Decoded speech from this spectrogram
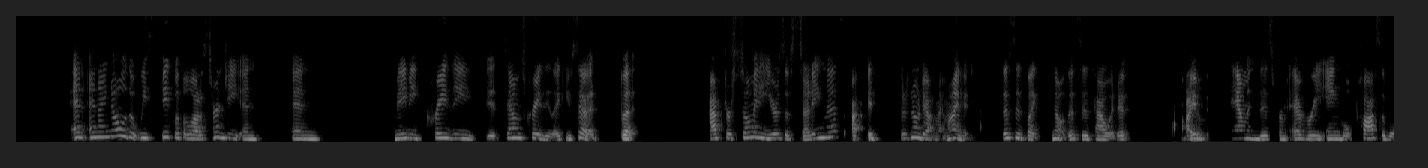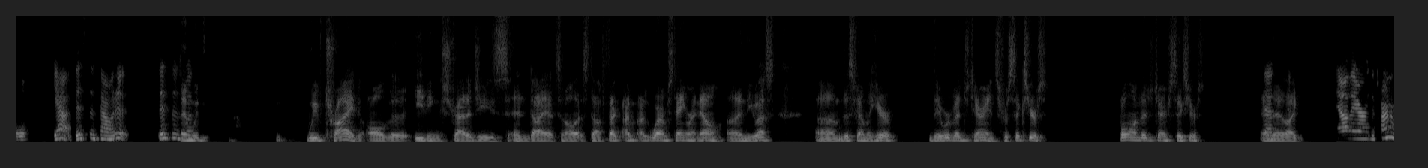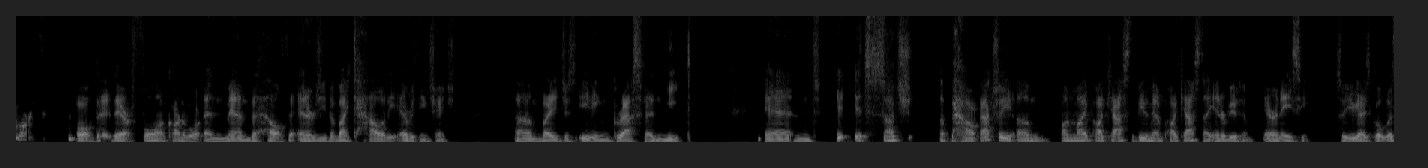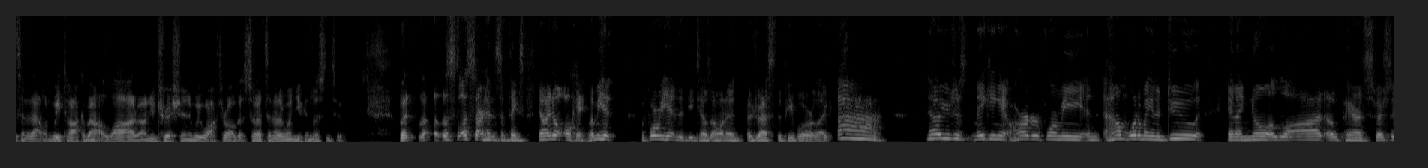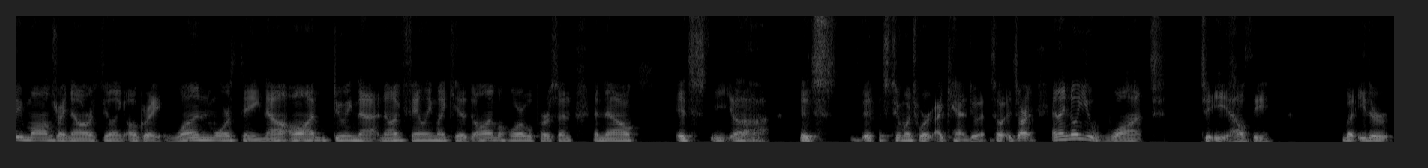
and and I know that we speak with a lot of certainty and and maybe crazy it sounds crazy like you said, but after so many years of studying this, I, it, there's no doubt in my mind. This is like no, this is how it is. I've examined this from every angle possible. Yeah, this is how it is. This is and we've we've tried all the eating strategies and diets and all that stuff. In fact, I'm where I'm staying right now uh, in the U.S. Um, this family here, they were vegetarians for six years, full on vegetarian for six years, and That's, they're like, now they are the carnivores. Oh, they, they are full on carnivore, and man, the health, the energy, the vitality, everything changed um, by just eating grass fed meat, and it, it's such a power. Actually, um, on my podcast, the Be the Man podcast, I interviewed him, Aaron Acey. So you guys go listen to that one. We talk about a lot about nutrition and we walk through all this. So that's another one you can listen to. But let's let's start hitting some things. Now I know okay, let me hit before we hit into the details, I want to address the people who are like, ah, now you're just making it harder for me. And how what am I gonna do? And I know a lot of parents, especially moms right now, are feeling, oh, great, one more thing. Now, oh, I'm doing that. Now I'm failing my kids. Oh, I'm a horrible person. And now it's uh it's it's too much work. I can't do it. So it's art. And I know you want to eat healthy, but either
